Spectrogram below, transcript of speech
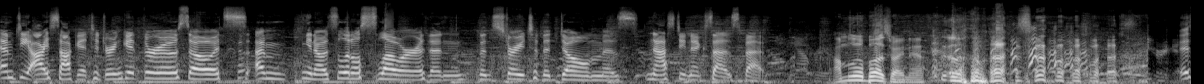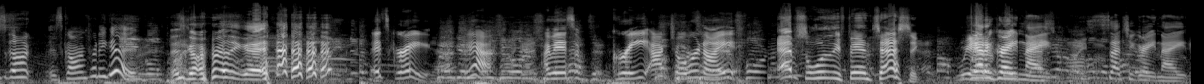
empty eye socket to drink it through, so it's I'm you know it's a little slower than than straight to the dome, as Nasty Nick says. But I'm a little buzzed right now. A little buzzed. A little buzzed. It's going. It's going pretty good. It's going really good. It's great. Yeah. I mean, it's a great October night. Absolutely fantastic. We had a great night. Such a great night.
